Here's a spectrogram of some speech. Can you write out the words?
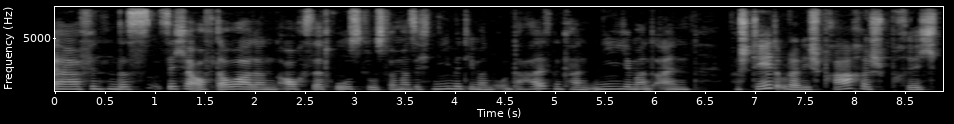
äh, finden das sicher auf Dauer dann auch sehr trostlos, wenn man sich nie mit jemandem unterhalten kann, nie jemand einen versteht oder die Sprache spricht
